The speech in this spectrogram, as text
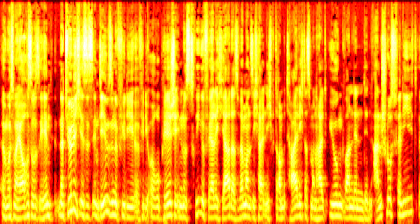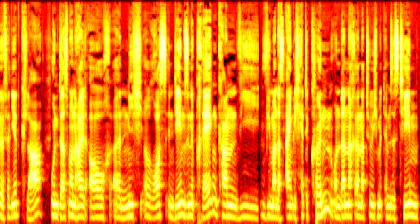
Äh, muss man ja auch so sehen. Natürlich ist es in dem Sinne für die, für die europäische Industrie gefährlich, ja, dass wenn man sich halt nicht daran beteiligt, dass man halt irgendwann den, den Anschluss verliert, äh, verliert, klar. Und dass man halt auch äh, nicht Ross in dem Sinne prägen kann, wie, wie man das eigentlich hätte können und dann nachher natürlich mit dem System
